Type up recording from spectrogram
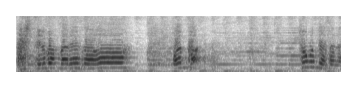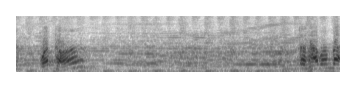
다시 1번 말해서 원턴. 좁은 데서 원턴. 또 4번 봐.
